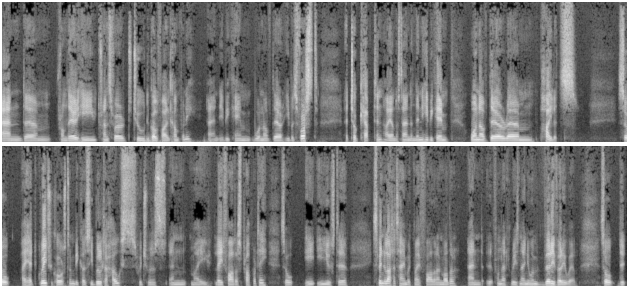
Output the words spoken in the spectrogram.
And um, from there, he transferred to the Gulf Oil Company and he became one of their. He was first a tug captain, I understand, and then he became one of their um, pilots. So I had great recourse to him because he built a house which was in my late father's property. So he, he used to spend a lot of time with my father and mother, and uh, from that reason I knew him very, very well. So, the,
